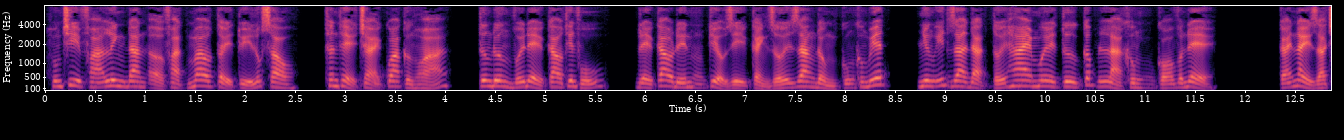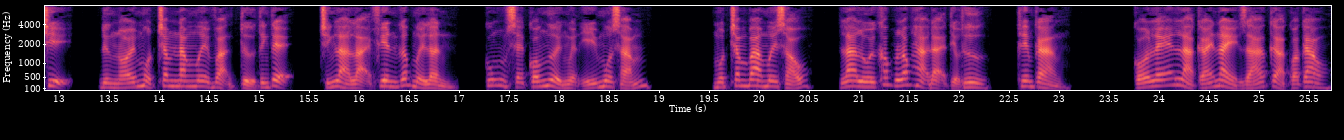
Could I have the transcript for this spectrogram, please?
Hùng chi phá linh đan ở phạt mao tẩy tùy lúc sau, thân thể trải qua cường hóa, tương đương với đề cao thiên phú, đề cao đến kiểu gì cảnh giới giang đồng cũng không biết, nhưng ít ra đạt tới 24 cấp là không có vấn đề. Cái này giá trị, đừng nói 150 vạn tử tinh tệ, chính là lại phiên gấp 10 lần, cũng sẽ có người nguyện ý mua sắm. 136, la lối khóc lóc hạ đại tiểu thư, thêm càng. Có lẽ là cái này giá cả quá cao,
